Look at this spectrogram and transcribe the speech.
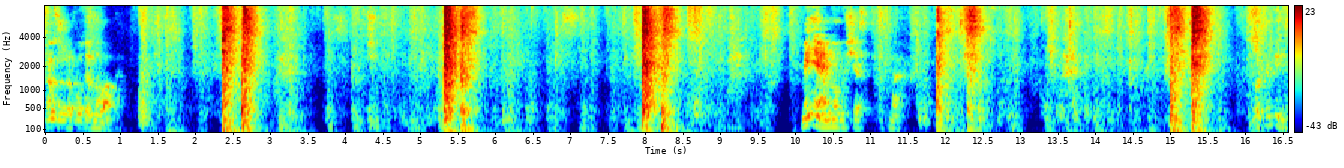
сразу же работаем на лапы. Меняем ногу сейчас. Да. Проходите.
